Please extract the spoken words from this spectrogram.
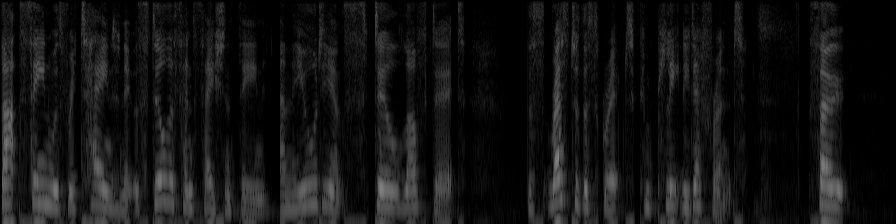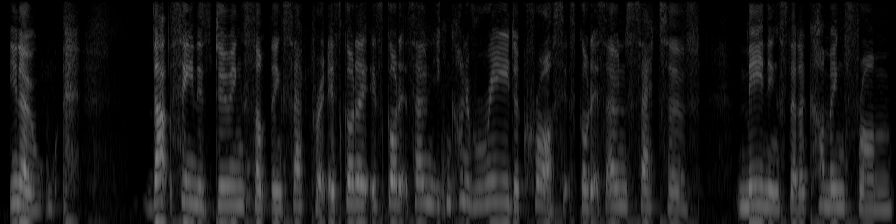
that scene was retained and it was still the sensation scene, and the audience still loved it. The rest of the script completely different. So, you know, that scene is doing something separate. It's got a, it's got its own. You can kind of read across. It's got its own set of meanings that are coming from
